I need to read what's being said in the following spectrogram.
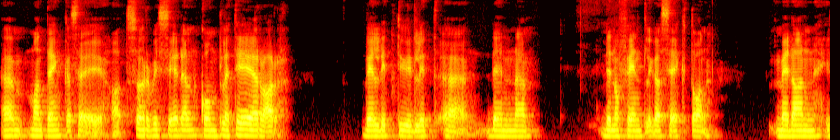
Um, man tänker sig att servicesedeln kompletterar väldigt tydligt uh, den, uh, den offentliga sektorn medan i,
